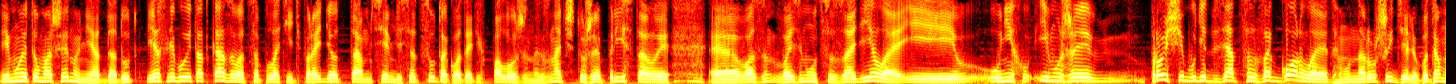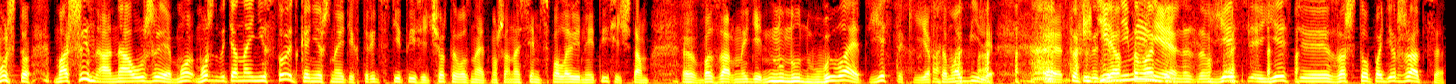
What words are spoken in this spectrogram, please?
ему эту машину не отдадут. Если будет отказываться платить, пройдет там 70 суток вот этих положенных, значит уже приставы э, воз, возьмутся за дело, и у них им уже проще будет взяться за горло этому нарушителю, потому что машина, она уже, может быть, она и не стоит, конечно, этих 30 тысяч, черт его знает, может, она 7,5 тысяч там э, в базарный день. Ну, ну, бывает, есть такие автомобили. Э, и тем не менее, есть, есть э, за что подержаться.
